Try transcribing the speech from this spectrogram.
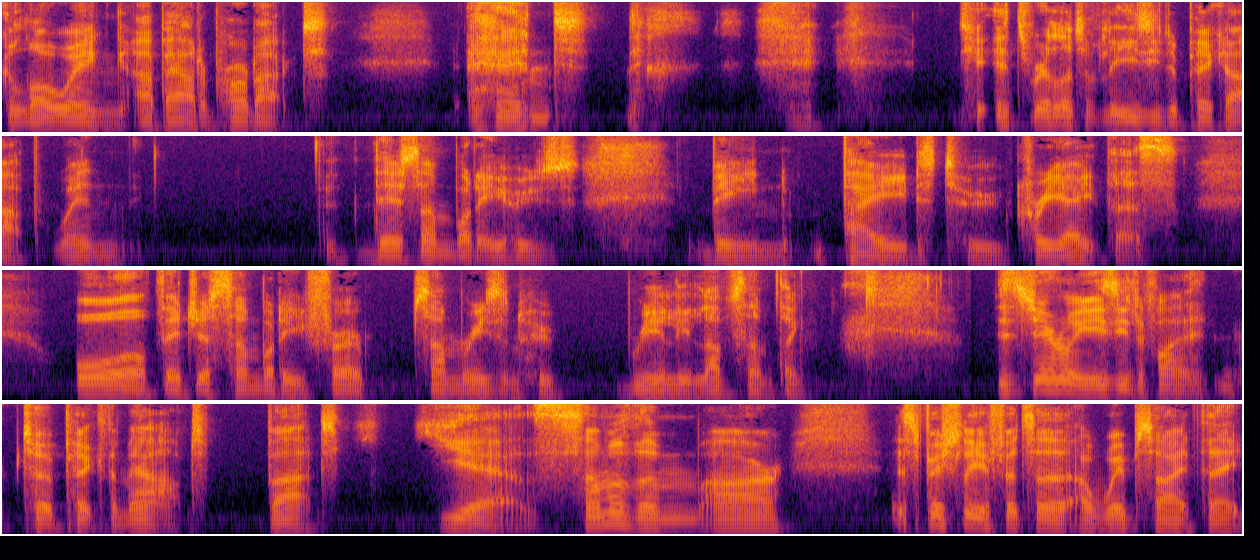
glowing about a product and it's relatively easy to pick up when there's somebody who's been paid to create this or they're just somebody for some reason who really loves something. It's generally easy to find to pick them out, but yeah, some of them are, especially if it's a, a website that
